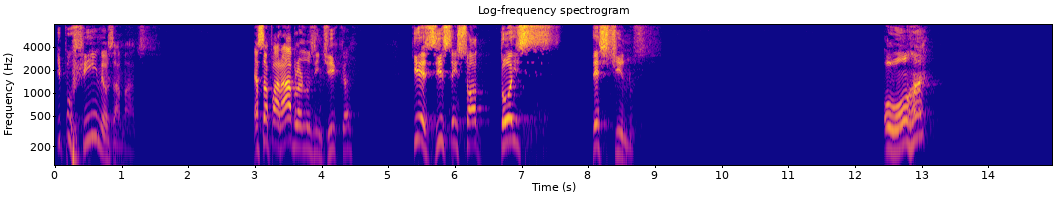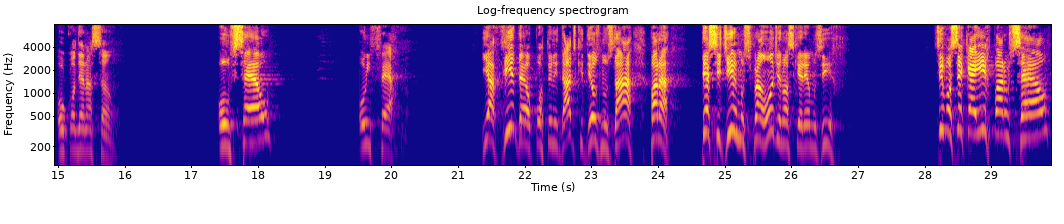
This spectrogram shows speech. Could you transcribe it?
E por fim, meus amados, essa parábola nos indica que existem só dois destinos: ou honra ou condenação, ou céu ou inferno. E a vida é a oportunidade que Deus nos dá para decidirmos para onde nós queremos ir. Se você quer ir para o céu,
